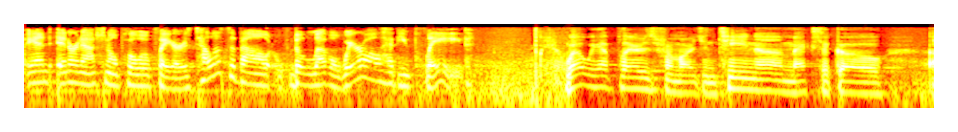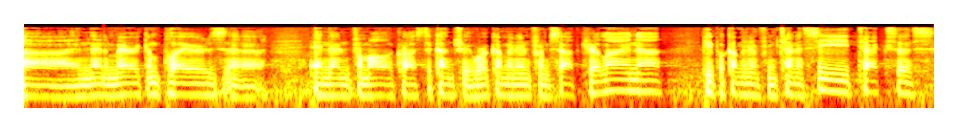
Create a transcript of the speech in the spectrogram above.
and international polo players. Tell us about the level. Where all have you played? Well, we have players from Argentina, Mexico, uh, and then American players, uh, and then from all across the country. We're coming in from South Carolina, people coming in from Tennessee, Texas,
